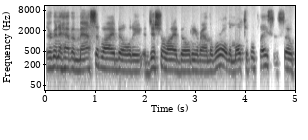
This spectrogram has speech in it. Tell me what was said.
they're going to have a massive liability, additional liability around the world in multiple places. So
